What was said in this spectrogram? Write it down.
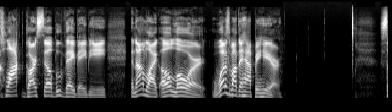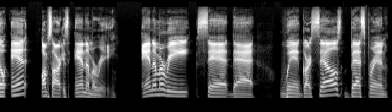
clocked Garcelle Beauvais, baby. And I'm like, oh Lord, what is about to happen here? So Anne, I'm sorry, it's Anna Marie. Anna Marie said that when Garcelle's best friend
